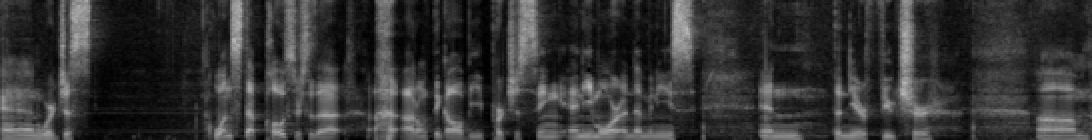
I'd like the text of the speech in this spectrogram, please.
And we're just one step closer to that. I don't think I'll be purchasing any more anemones in the near future. Um,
